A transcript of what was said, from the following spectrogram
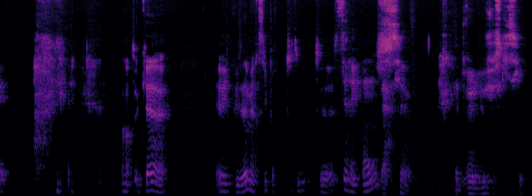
En tout cas, euh, Eric Puzet, merci pour toutes euh, ces réponses. Merci à vous d'être venu jusqu'ici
